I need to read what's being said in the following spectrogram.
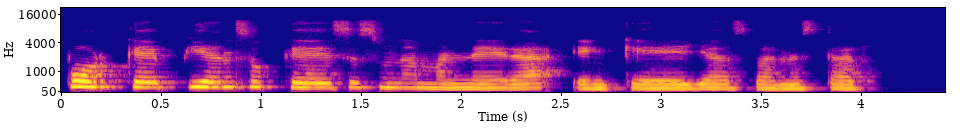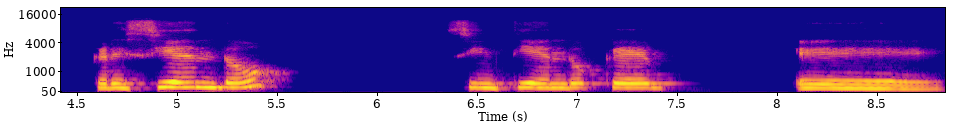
porque pienso que esa es una manera en que ellas van a estar creciendo, sintiendo que, eh,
